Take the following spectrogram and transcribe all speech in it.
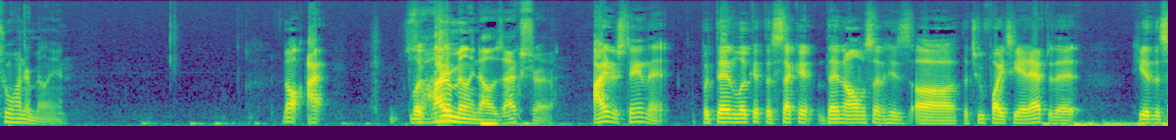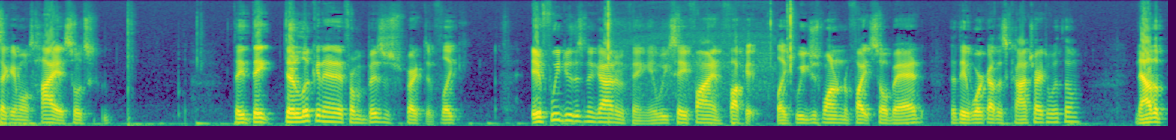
Two hundred million. No, I So Look, hundred I- million dollars extra. I understand that, but then look at the second. Then all of a sudden, his uh the two fights he had after that, he had the second most highest. So it's they they they're looking at it from a business perspective. Like if we do this Ngannou thing and we say fine, fuck it, like we just want him to fight so bad, that they work out this contract with them. Now the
